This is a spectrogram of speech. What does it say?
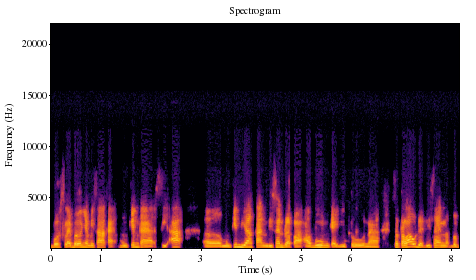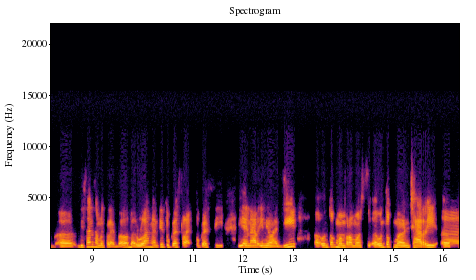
bos labelnya. Misalnya kayak mungkin kayak si A eh, mungkin dia akan desain berapa album kayak gitu. Nah, setelah udah desain eh, desain sama label, barulah nanti tugas tugas si INR ini lagi eh, untuk mempromosi eh, untuk mencari eh,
